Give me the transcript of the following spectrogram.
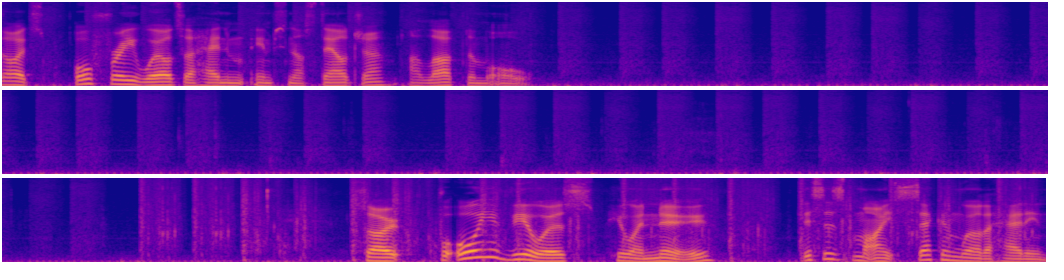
Besides, all three worlds I had in MC Nostalgia, I loved them all. So, for all you viewers who are new, this is my second world I had in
